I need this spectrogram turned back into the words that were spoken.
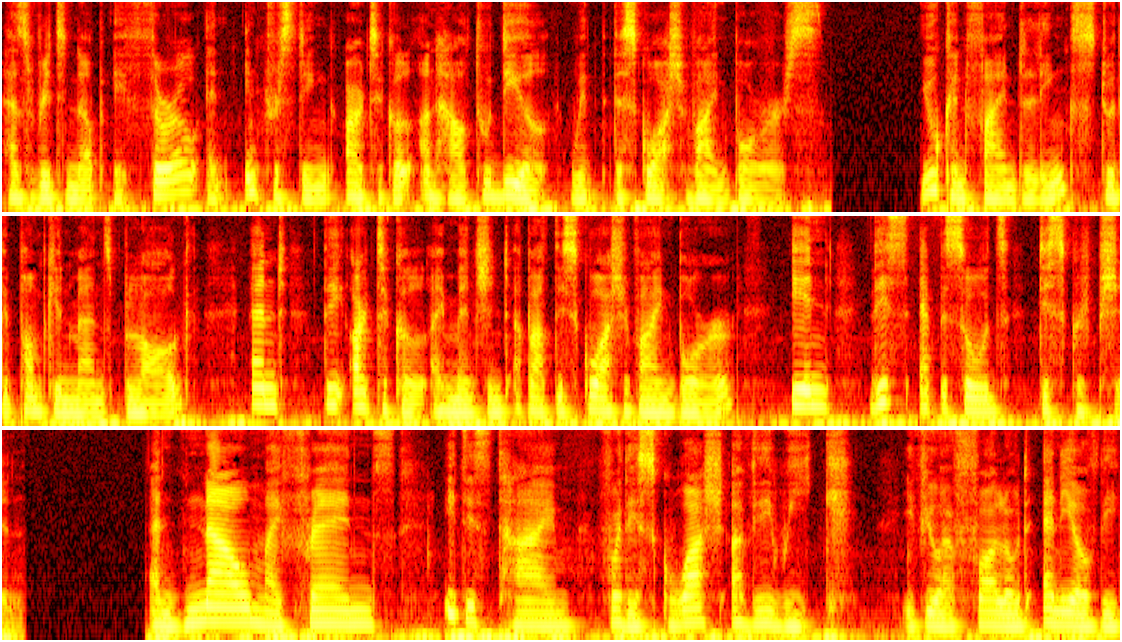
has written up a thorough and interesting article on how to deal with the squash vine borers. You can find links to the Pumpkin Man's blog and the article I mentioned about the squash vine borer in this episode's description. And now, my friends, it is time for the squash of the week. If you have followed any of the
